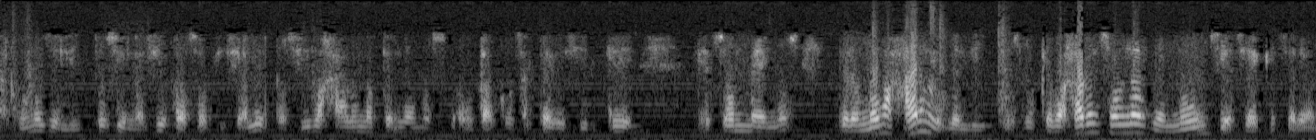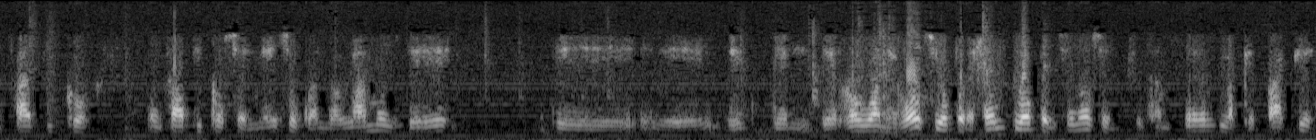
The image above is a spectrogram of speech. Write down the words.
algunos delitos y en las cifras oficiales pues sí bajaron, no tenemos otra cosa que decir que son menos, pero no bajaron los delitos, lo que bajaron son las denuncias y hay que ser enfático, enfáticos en eso. Cuando hablamos de de, de, robo a negocio, por ejemplo, pensemos en la que que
